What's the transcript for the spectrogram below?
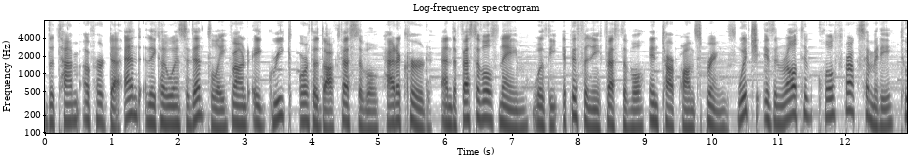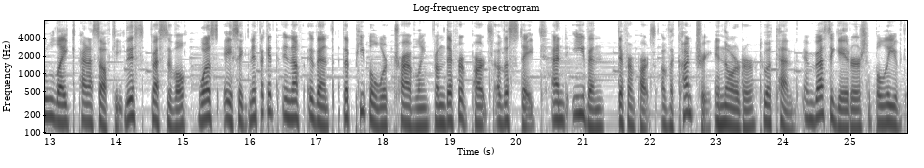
the time of her death, and they coincidentally found a Greek Orthodox festival had occurred, and the festival's name was the Epiphany Festival in Tarpon Springs, which is in relative close proximity to Lake Panasoffkee. This festival was a significant enough event that people were traveling from different parts of the state and even different parts of the country in order to attend. Investigators believed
